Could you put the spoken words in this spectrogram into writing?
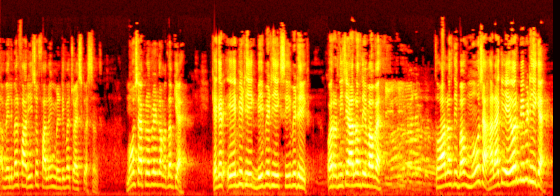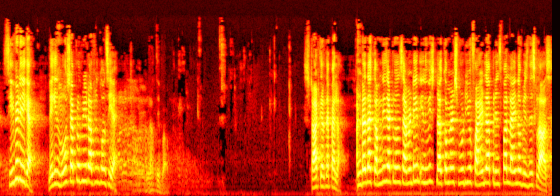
available for each of following multiple choice question most appropriate का मतलब क्या है? कि अगर ए भी ठीक बी भी ठीक सी भी ठीक, और नीचे ऑल ऑफ़ दी है तो आल ऑफ़ दी मोस्ट है। हालाँकि ए और बी भी ठीक है सी भी ठीक है, लेकिन मोस्ट अप्रोप्रिएट ऑप्शन कौन सी है? स्टार्ट करते हैं पहला। Under the Companies Act 2017, in which documents would you find the principal line of business class?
